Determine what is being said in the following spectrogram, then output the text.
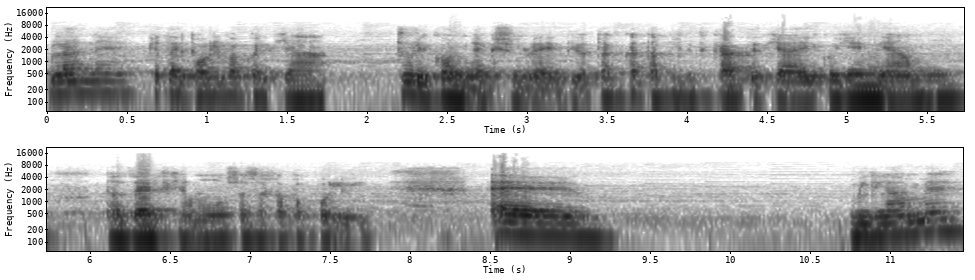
λένε και τα υπόλοιπα παιδιά του Reconnection Radio, τα καταπληκτικά παιδιά, η οικογένειά μου, τα αδέρφια μου, σας αγαπώ πολύ. Ε, μιλάμε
